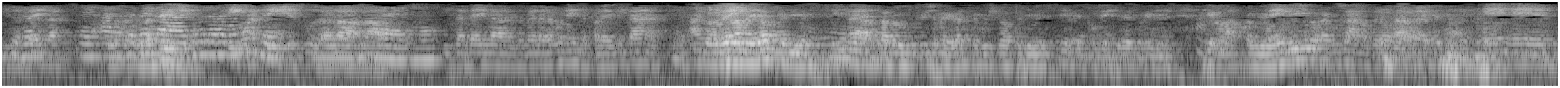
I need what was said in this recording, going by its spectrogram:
Isabella, eh, ah, Isabella, sì, un'attrice, scusa, la, la, Isabella, Isabella Ragonese, palermitana. Anche ah, lei, la Maiocca di Messina, la produttrice delle grazie cucinotte di Messina, che come sì. quindi io non acqua il mio mulino. Ragusano però, e, e,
